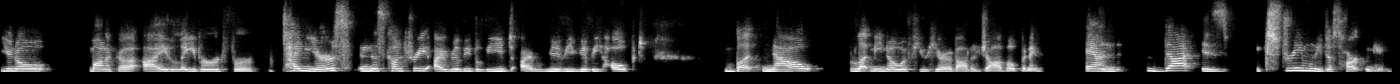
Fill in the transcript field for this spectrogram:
you know, Monica, I labored for 10 years in this country. I really believed, I really, really hoped. But now let me know if you hear about a job opening. And that is extremely disheartening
